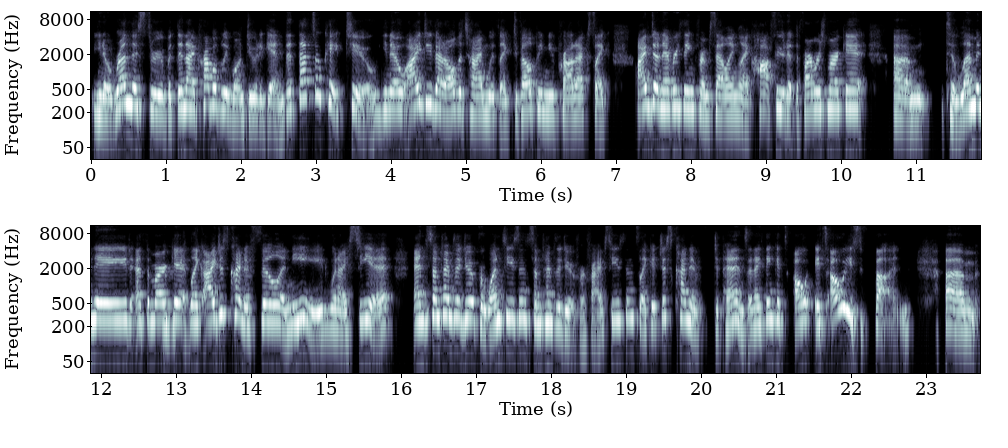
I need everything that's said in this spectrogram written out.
you know run this through but then i probably won't do it again that that's okay too you know i do that all the time with like developing new products like i've done everything from selling like hot food at the farmers market um, to lemonade at the market. Mm-hmm. Like I just kind of fill a need when I see it. And sometimes I do it for one season, sometimes I do it for five seasons. Like it just kind of depends. And I think it's it's always fun. Um,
